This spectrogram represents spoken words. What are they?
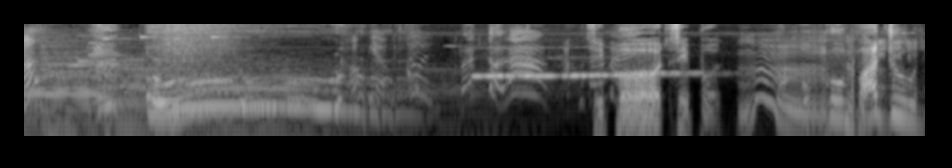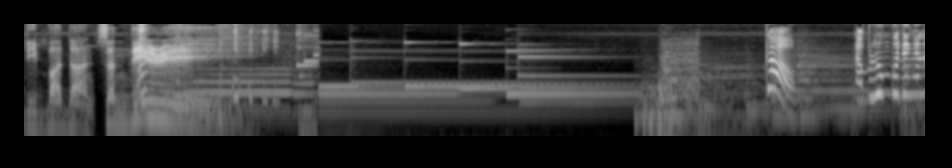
Ha? Oh. Siput, siput. Aku baju di badan sendiri. nak berlumba dengan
